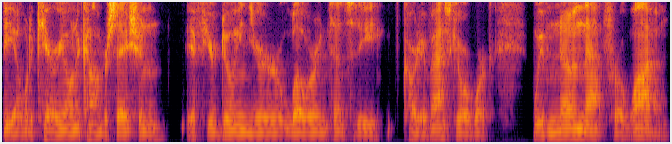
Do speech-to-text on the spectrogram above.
Be able to carry on a conversation if you're doing your lower intensity cardiovascular work. We've known that for a while.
